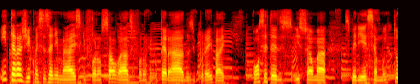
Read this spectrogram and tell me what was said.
e interagir com esses animais que foram salvados, que foram recuperados e por aí vai com certeza isso é uma experiência muito,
